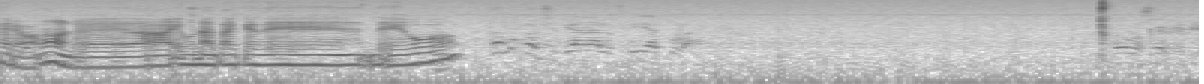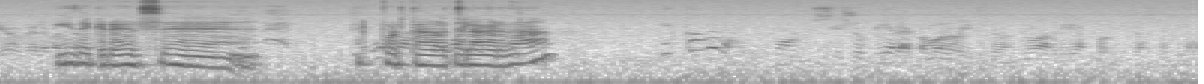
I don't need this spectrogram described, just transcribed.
Pero vamos, le da ahí un ataque de, de ego. Y de creerse el portador de la verdad. ¿Y cómo lo hizo? Si supiera cómo lo hizo, no habría podido hacerlo.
